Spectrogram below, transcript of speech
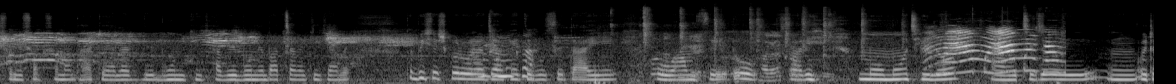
আসলে সবসময় থাকে অ্যালার্জি, বোন কী খাবে, বোনের বাচ্চারা কী খাবে। তো বিশেষ করে ওরা যা খাইতে বলছে তাই ও আনছে। তো সরি মোমো ছিল। হচ্ছে যে ওই ওইটা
